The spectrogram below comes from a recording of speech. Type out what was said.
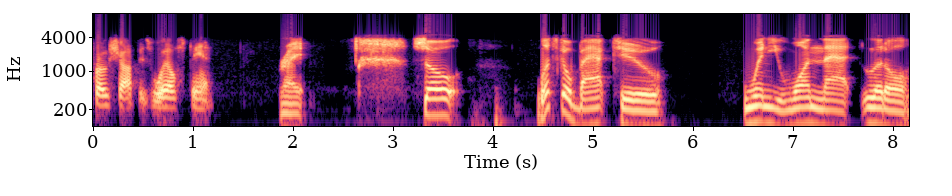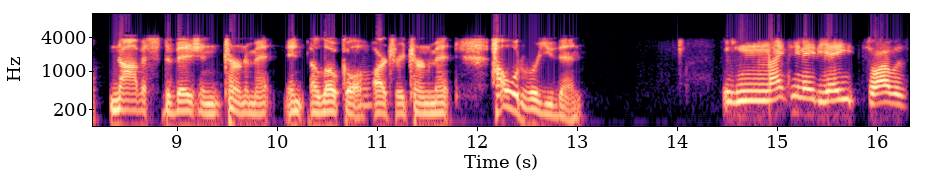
pro shop is well spent. Right. So let's go back to when you won that little novice division tournament in a local mm-hmm. archery tournament. How old were you then? It was 1988, so I was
